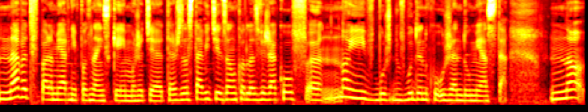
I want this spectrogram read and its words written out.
Nawet w Palmiarni Poznańskiej możecie też zostawić jedzonko dla zwierzaków. No i w w budynku Urzędu Miasta. No,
